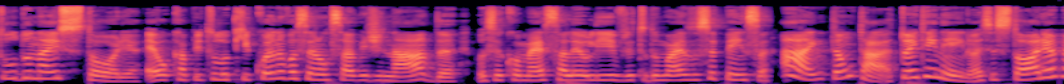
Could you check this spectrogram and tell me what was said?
tudo na história. É o capítulo que quando você não sabe de nada, você começa a ler o livro e tudo mais, você pensa: "Ah, então tá, tô entendendo. Essa história,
